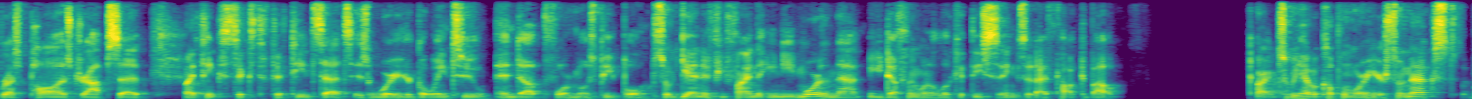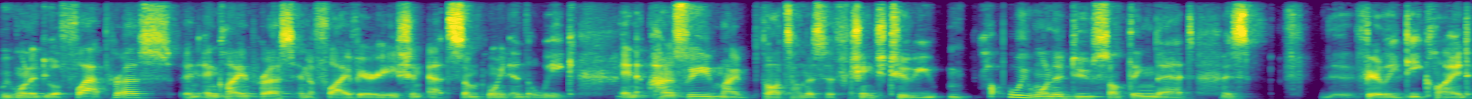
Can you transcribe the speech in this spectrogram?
rest pause, drop set. I think six to 15 sets is where you're going to end up for most people. So again, if you find that you need more than that, you definitely want to look at these things that I've talked about. All right, so we have a couple more here. So next, we want to do a flat press, an incline press, and a fly variation at some point in the week. And honestly, my thoughts on this have changed too. You probably want to do something that is fairly declined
